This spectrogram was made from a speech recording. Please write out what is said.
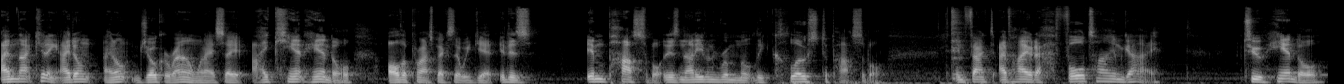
I'm not kidding. I don't I don't joke around when I say I can't handle all the prospects that we get. It is impossible. It is not even remotely close to possible. In fact, I've hired a full-time guy to handle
